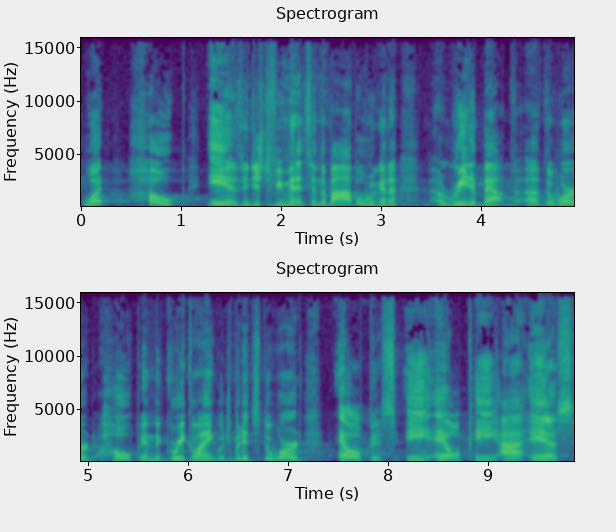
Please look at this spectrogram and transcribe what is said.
what hope is. In just a few minutes in the Bible, we're going to uh, read about uh, the word hope in the Greek language, but it's the word elpis, E L P I S,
